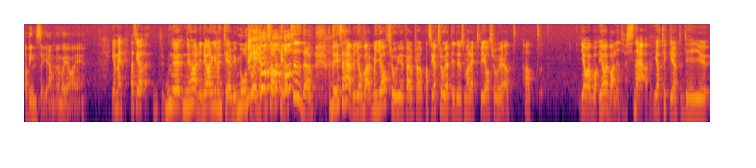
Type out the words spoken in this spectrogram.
av Instagram än vad jag är. Ja, men, fast jag, nu, nu hör ni, nu argumenterar vi mot vår egen sak hela tiden. Och det är så här vi jobbar. Men jag tror ju alltså jag tror att det är du som har rätt, för jag tror ju att, att jag, är bara, jag är bara lite för snäv. Jag tycker att det är ju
